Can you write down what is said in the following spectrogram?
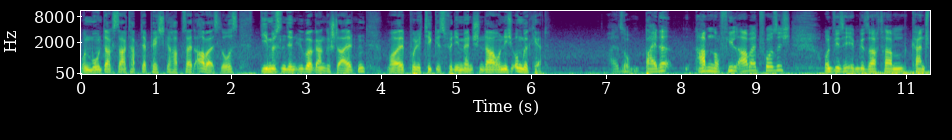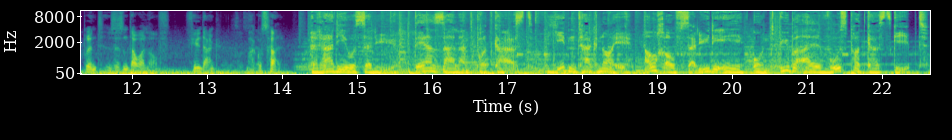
und montags sagt, habt ihr Pech gehabt, seid arbeitslos. Die müssen den Übergang gestalten, weil Politik ist für die Menschen da und nicht umgekehrt. Also beide haben noch viel Arbeit vor sich und wie Sie eben gesagt haben, kein Sprint, es ist ein Dauerlauf. Vielen Dank, Markus Hall. Radio Salü, der Saarland-Podcast. Jeden Tag neu, auch auf salü.de und überall, wo es Podcasts gibt.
